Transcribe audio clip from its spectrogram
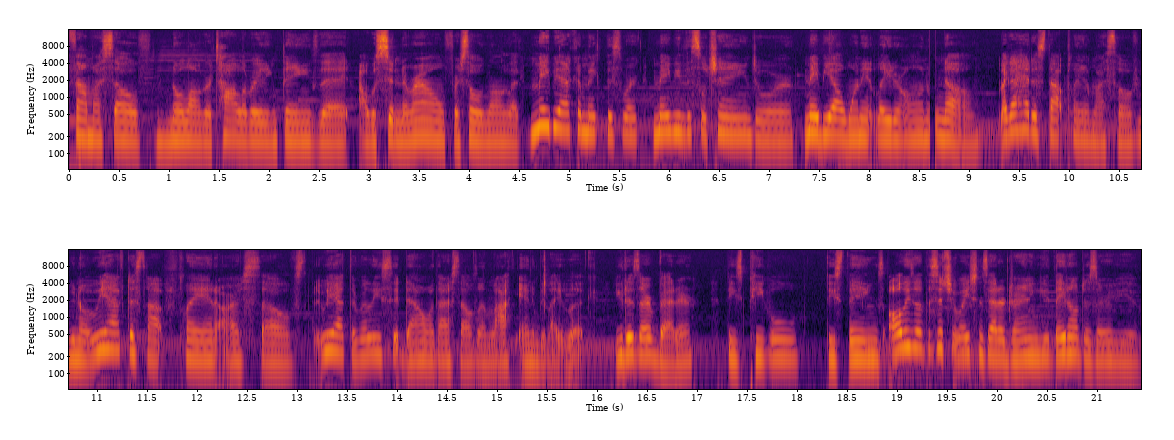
I found myself no longer tolerating things that I was sitting around for so long, like maybe I can make this work, maybe this will change, or maybe I'll want it later on. No, like I had to stop playing myself. You know, we have to stop playing ourselves. We have to really sit down with ourselves and lock in and be like, look, you deserve better. These people, these things, all these other situations that are draining you, they don't deserve you.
